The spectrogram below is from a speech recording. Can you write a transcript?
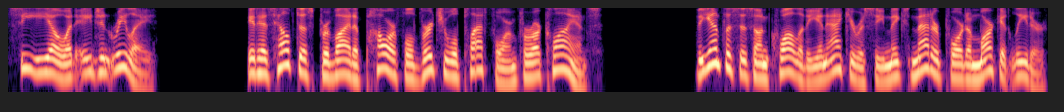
CEO at Agent Relay. It has helped us provide a powerful virtual platform for our clients. The emphasis on quality and accuracy makes Matterport a market leader,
